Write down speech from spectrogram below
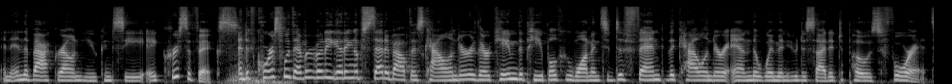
and in the background you can see a crucifix. And of course, with everybody getting upset about this calendar, there came the people who wanted to defend the calendar and the women who decided to pose for it.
